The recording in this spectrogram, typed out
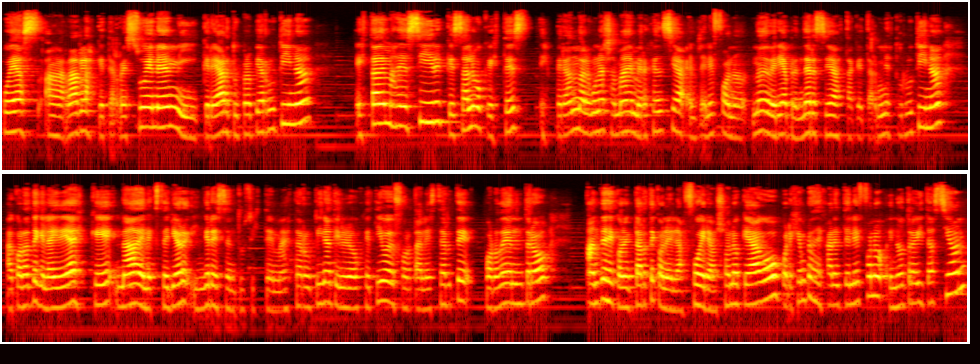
puedas agarrar las que te resuenen y crear tu propia rutina. Está de más decir que salvo que estés esperando alguna llamada de emergencia, el teléfono no debería prenderse hasta que termines tu rutina. Acordate que la idea es que nada del exterior ingrese en tu sistema. Esta rutina tiene el objetivo de fortalecerte por dentro antes de conectarte con el afuera. Yo lo que hago, por ejemplo, es dejar el teléfono en otra habitación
